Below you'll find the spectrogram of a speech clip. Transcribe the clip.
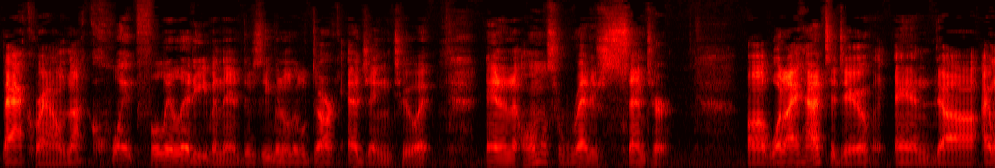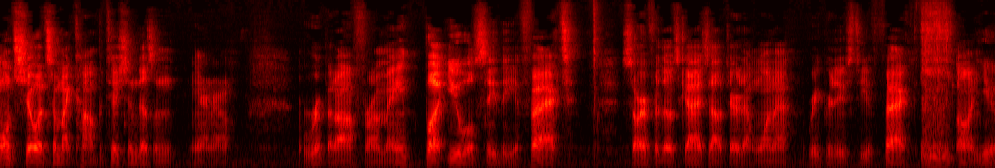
background, not quite fully lit even. There, there's even a little dark edging to it, and an almost reddish center. Uh, what I had to do, and uh, I won't show it so my competition doesn't, you know, rip it off from me, but you will see the effect. Sorry for those guys out there that want to reproduce the effect on you.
